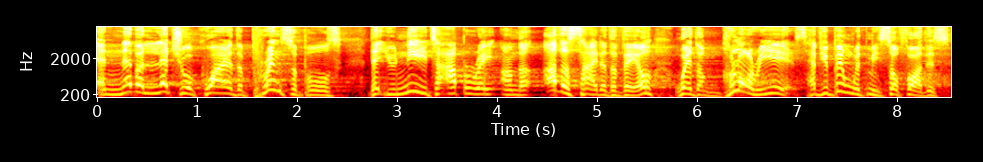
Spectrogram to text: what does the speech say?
and never let you acquire the principles that you need to operate on the other side of the veil where the glory is. Have you been with me so far this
